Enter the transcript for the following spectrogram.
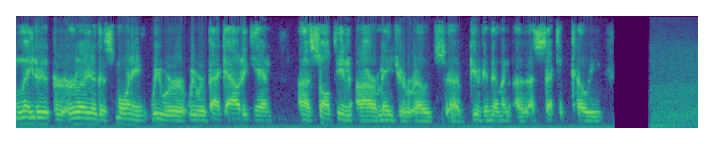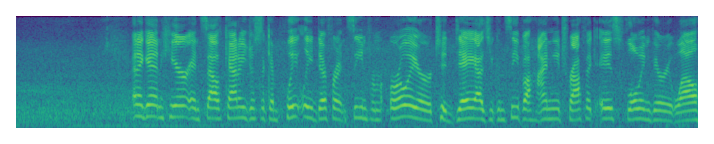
later or earlier this morning, we were we were back out again, uh, salting our major roads, uh, giving them an, a, a second coating. And again, here in South County, just a completely different scene from earlier today. As you can see behind me, traffic is flowing very well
